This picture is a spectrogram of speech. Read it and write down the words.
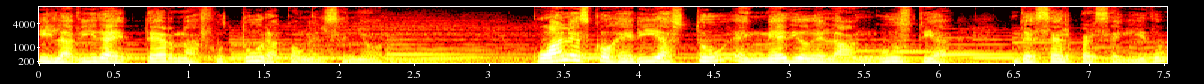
y la vida eterna futura con el Señor. ¿Cuál escogerías tú en medio de la angustia de ser perseguido?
